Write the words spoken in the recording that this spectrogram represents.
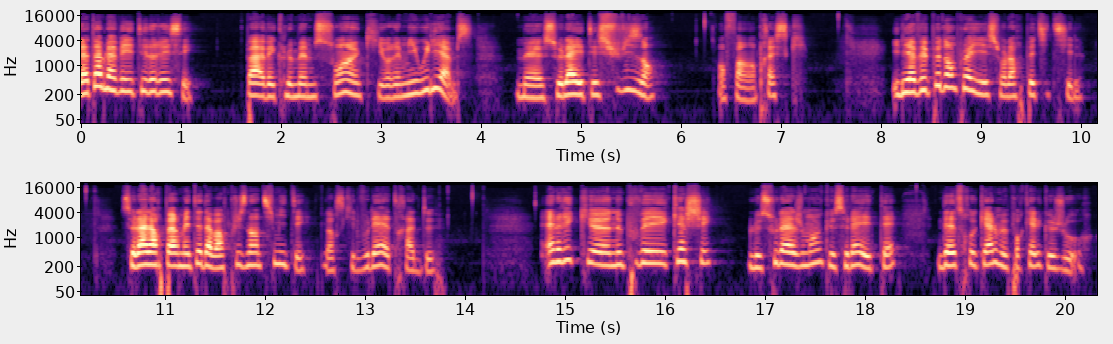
La table avait été dressée, pas avec le même soin qu'y aurait mis Williams, mais cela était suffisant. Enfin, presque. Il y avait peu d'employés sur leur petite île. Cela leur permettait d'avoir plus d'intimité lorsqu'ils voulaient être à deux. Elric euh, ne pouvait cacher le soulagement que cela était d'être calme pour quelques jours.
